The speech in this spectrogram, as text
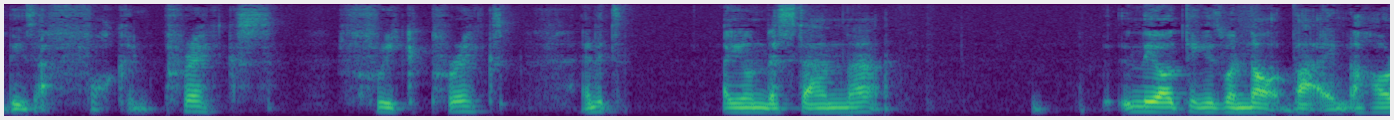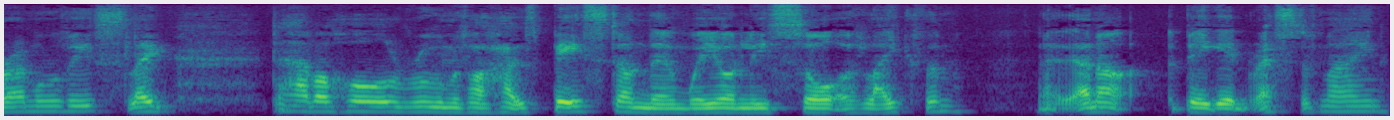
"These are fucking pricks, freak pricks." And it's I understand that. And the odd thing is, we're not that into horror movies. Like to have a whole room of our house based on them, we only sort of like them. They're not a big interest of mine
